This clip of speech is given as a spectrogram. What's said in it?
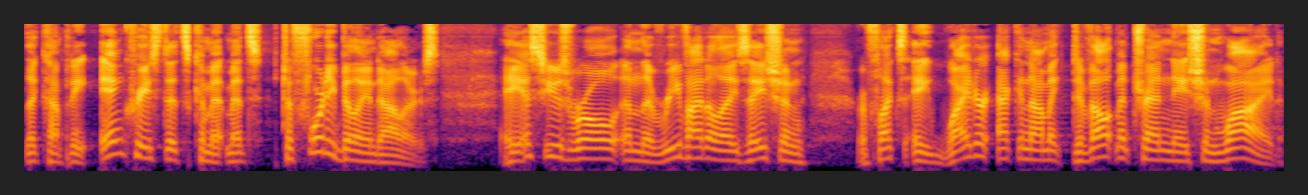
the company increased its commitments to $40 billion. ASU's role in the revitalization reflects a wider economic development trend nationwide.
